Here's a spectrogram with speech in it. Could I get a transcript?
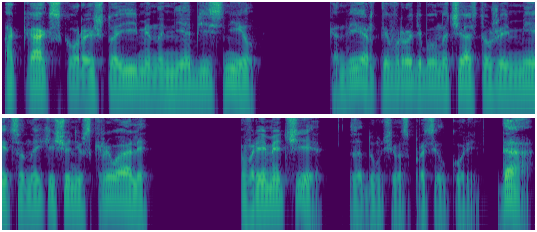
А как скоро и что именно, не объяснил. Конверты вроде бы у начальства уже имеются, но их еще не вскрывали. «Время че?» — задумчиво спросил корень. «Да.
